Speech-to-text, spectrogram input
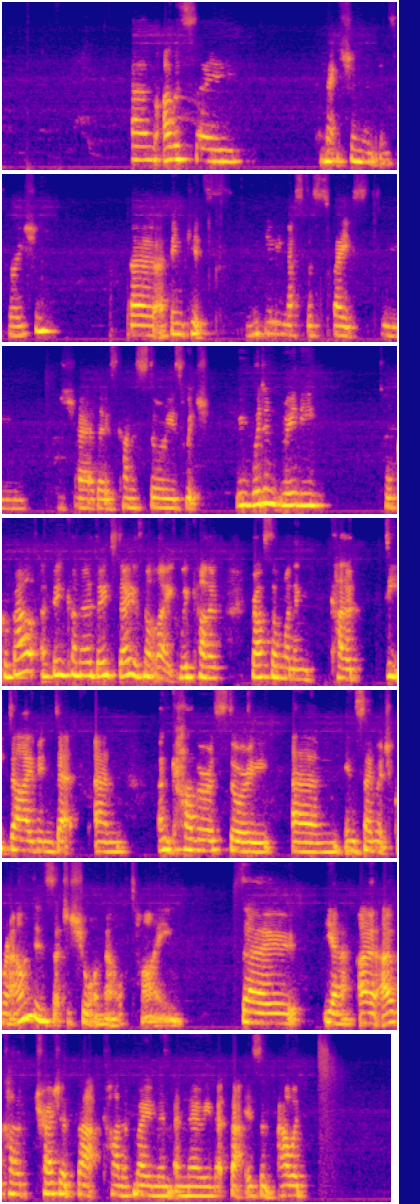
um, i would say connection and inspiration so I think it's giving us the space to share those kind of stories, which we wouldn't really talk about, I think, on a day to day. It's not like we kind of grab someone and kind of deep dive in depth and uncover a story um, in so much ground in such a short amount of time. So yeah, I, I kind of treasure that kind of moment and knowing that that isn't our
